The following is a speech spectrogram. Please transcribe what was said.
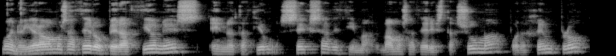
Bueno, y ahora vamos a hacer operaciones en notación sexadecimal. Vamos a hacer esta suma, por ejemplo,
